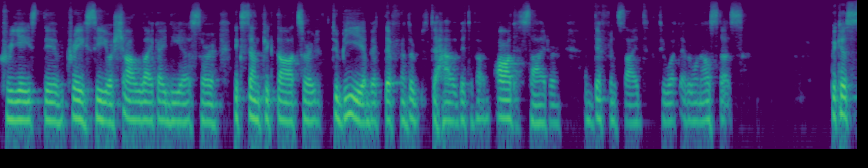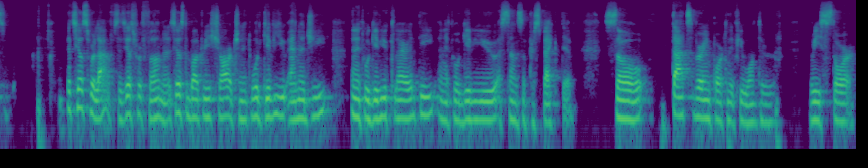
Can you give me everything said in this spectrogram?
creative, crazy, or childlike ideas, or eccentric thoughts, or to be a bit different, or to have a bit of an odd side or a different side to what everyone else does. Because it's just for laughs, it's just for fun, and it's just about recharge, and it will give you energy, and it will give you clarity, and it will give you a sense of perspective. So that's very important if you want to restore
